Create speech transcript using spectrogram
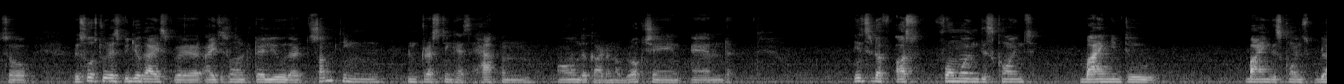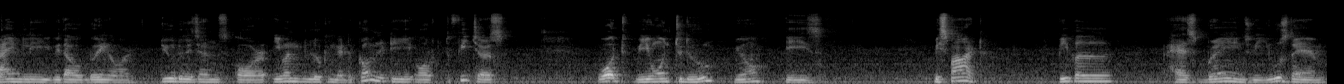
So this was today's video guys where i just wanted to tell you that something interesting has happened on the cardano blockchain and instead of us fomoing these coins buying into buying these coins blindly without doing our due diligence or even looking at the community or the features what we want to do you know is be smart. People has brains we use them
